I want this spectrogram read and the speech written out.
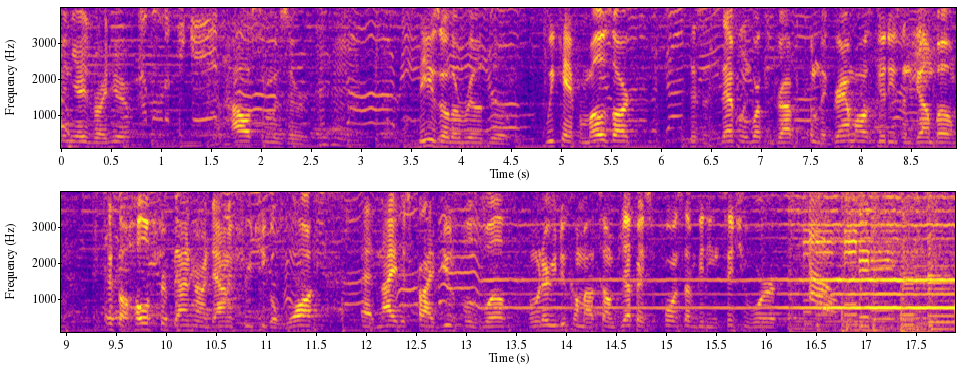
Beignets right here in Hollister, Missouri. Mm-hmm. These are the real deal. We came from Ozark. This is definitely worth the drive to come to Grandma's Goodies and Gumbo. It's a whole strip down here on Downing Street. You can walk at night. It's probably beautiful as well. And whenever you do come out, tell them Jeff Ace for 4 and 7 getting sent you word. Ow.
